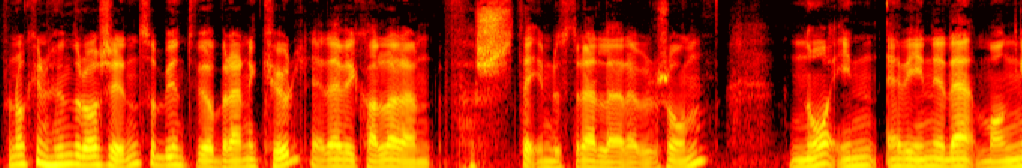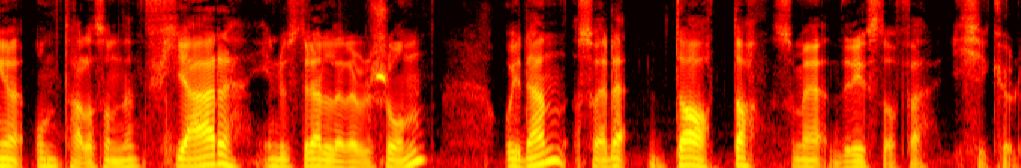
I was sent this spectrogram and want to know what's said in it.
For noen hundre år siden så begynte vi å brenne kull i det vi kaller den første industrielle revolusjonen. Nå er vi inne i det mange omtaler som den fjerde industrielle revolusjonen. Og i den så er det data som er drivstoffet, ikke kull.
